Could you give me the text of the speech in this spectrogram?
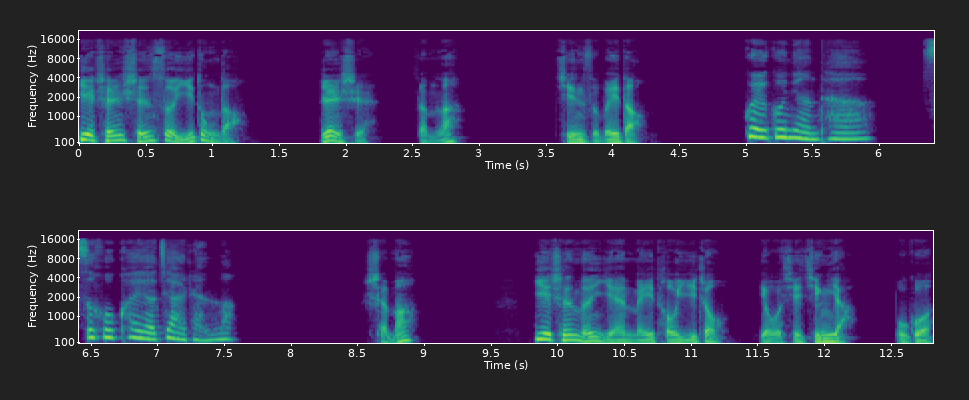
叶晨神色一动，道：“认识，怎么了？”秦紫薇道：“贵姑娘她似乎快要嫁人了。”什么？叶晨闻言眉头一皱，有些惊讶，不过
